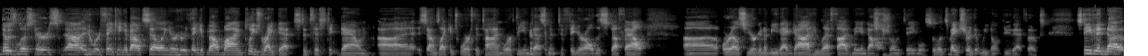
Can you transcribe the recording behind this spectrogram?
those listeners uh, who are thinking about selling or who are thinking about buying, please write that statistic down. Uh, it sounds like it's worth the time, worth the investment to figure all this stuff out. Uh, or else you're going to be that guy who left $5 million on the table. So let's make sure that we don't do that, folks. Steven, uh,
